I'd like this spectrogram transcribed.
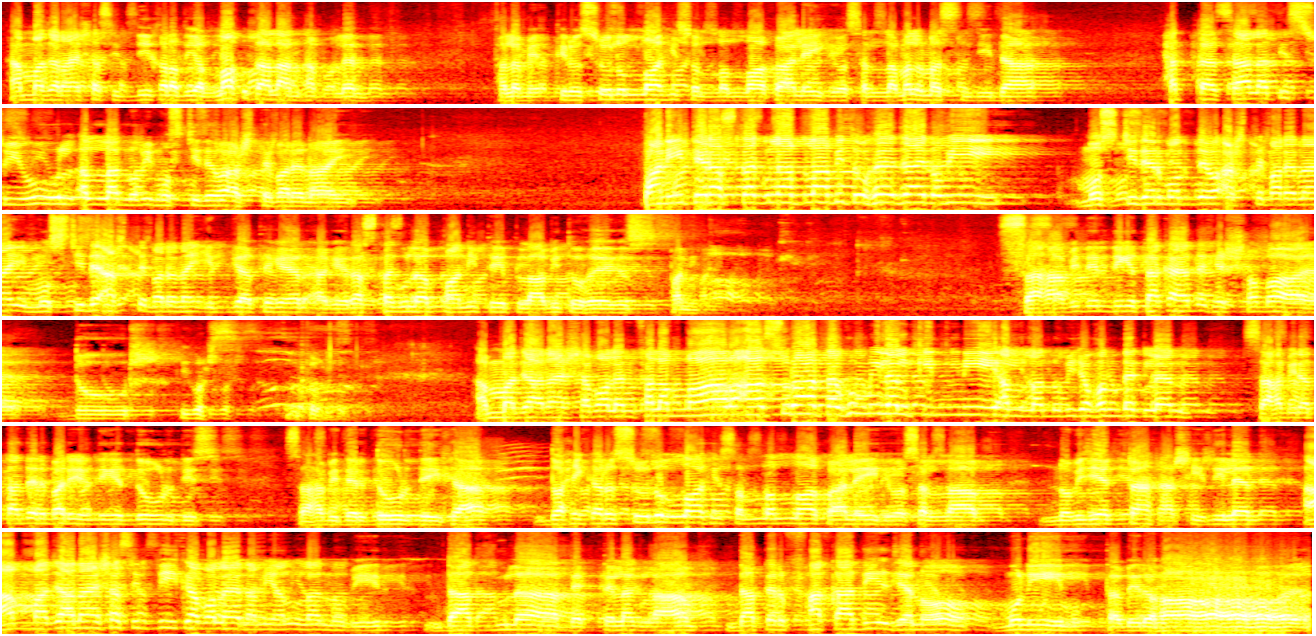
আম্মাজান আয়সা সিদ্দিক রাদিয়াল্লাহু তাআলা আনহা বলেন, ফালাম ইয়াতি রাসূলুল্লাহ সাল্লাল্লাহু আলাইহি ওয়াসাল্লাম আল মাসজিদা হাত্তা সালাতি সুইউল, আল্লাহ নবী মসজিদেও আসতে পারে নাই। পানিতে রাস্তাগুলো প্লাবিত হয়ে যায় নবী। মসজিদের মধ্যেও আসতে পারে নাই, মসজিদে আসতে পারে নাই, ঈদগাহ থেকে আর আগে। পানিতে প্লাবিত হয়ে গেছে, পানিতে। সাহাবিদের দিকে তাকায় দেখে সবাই দূর। কি করছে? আম্মা জান আয়েশা বলেন মিনাল কিন্নি। আল্লাহ নবী যখন দেখলেন, সাহাবীরা তাদের বাড়ির দিকে দৌড় দিছে সাহাবীদের দৌড় দেখা দহিকা রাসূলুল্লাহ সাল্লাল্লাহু আলাইহি ওয়াসাল্লাম নবীজি একটা হাসি দিলেন। আম্মা জান আয়েশা সিদ্দিকা বলেন, আমি আল্লাহ নবীর দাঁতগুলা দেখতে লাগলাম। দাঁতের ফাঁকা দিয়ে যেন মনি মুক্তা বের হয়।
